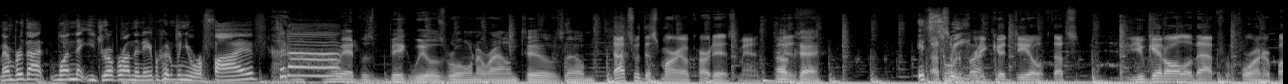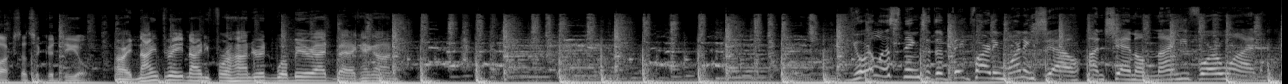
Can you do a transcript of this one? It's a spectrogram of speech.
Remember that one that you drove around the neighborhood when you were five? Ta-da! All we had was big wheels rolling around too. So That's what this Mario Kart is, man. It is- okay, It's That's sweet. a pretty good deal. If that's you get all of that for 400 bucks, that's a good deal. all right, nine three eight ninety four hundred. We'll be right back. Hang on. You're listening to the Big Party Morning Show on Channel 94.1.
